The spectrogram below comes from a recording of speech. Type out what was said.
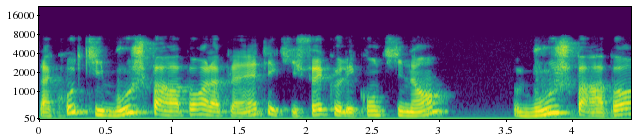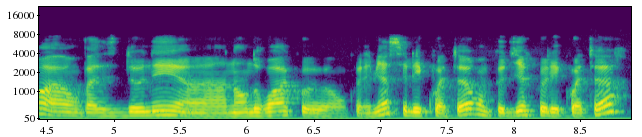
la croûte qui bouge par rapport à la planète et qui fait que les continents bougent par rapport à, on va se donner un endroit qu'on connaît bien, c'est l'équateur. On peut dire que l'équateur,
